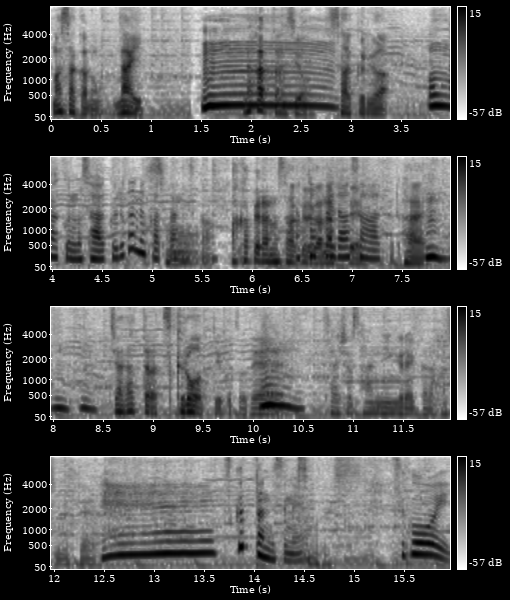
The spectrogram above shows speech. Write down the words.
まさかのない。なかったんですよサークルが。音楽のサークルがなかったんですか？アカペラのサークルがなくて。はい、うんうんうん、じゃあだったら作ろうっていうことで、うん、最初3人ぐらいから始めて。えー、作ったんですね。そうです。すごい。えー、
